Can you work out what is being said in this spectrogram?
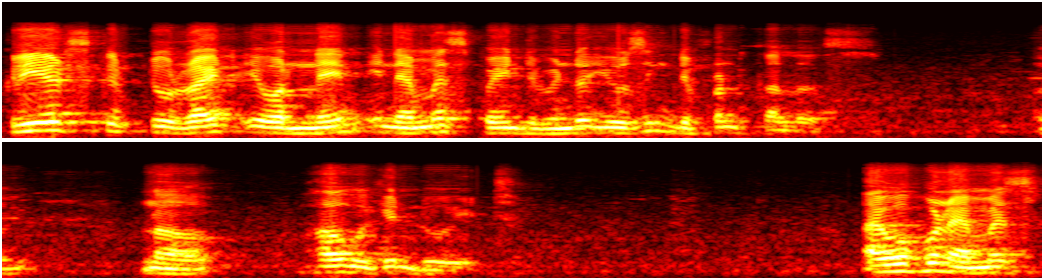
Create script to write your name in MS Paint window using different colors. Okay. Now how we can do it? I open MS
